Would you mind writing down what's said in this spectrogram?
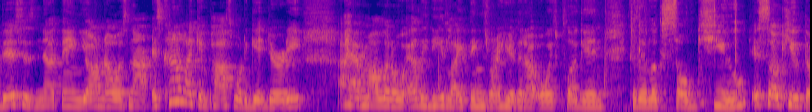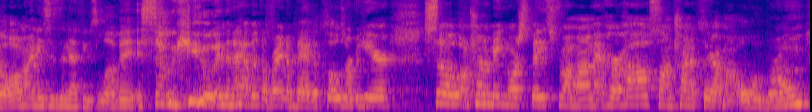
This is nothing. Y'all know it's not. It's kind of like impossible to get dirty. I have my little LED light things right here that I always plug in because they look so cute. It's so cute though. All my nieces and nephews love it. It's so cute. And then I have like a random bag of clothes over here. So I'm trying to make more space for my mom at her house. So I'm trying to clear out my old room.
